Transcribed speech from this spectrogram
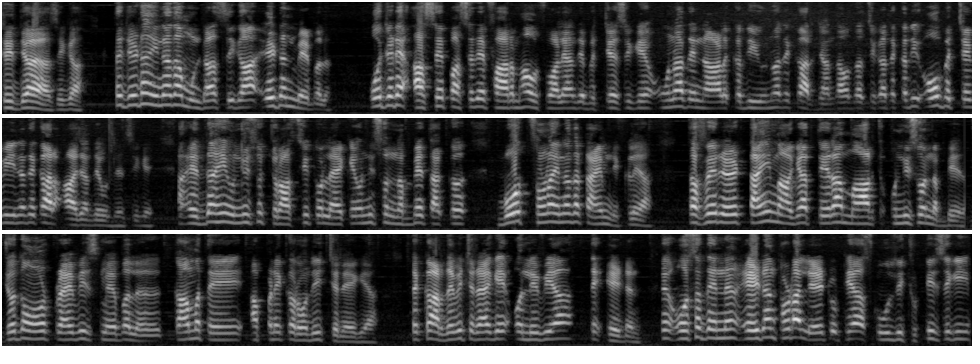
ਖਰੀਦਿਆ ਹੋਇਆ ਸੀਗਾ। ਤੇ ਜਿਹੜਾ ਇਹਨਾਂ ਦਾ ਮੁੰਡਾ ਸੀਗਾ ਏਡਨ ਮੇਬਲ ਉਹ ਜਿਹੜੇ ਆਸੇ-ਪਾਸੇ ਦੇ ਫਾਰਮ ਹਾਊਸ ਵਾਲਿਆਂ ਦੇ ਬੱਚੇ ਸੀਗੇ, ਉਹਨਾਂ ਦੇ ਨਾਲ ਕਦੀ ਉਹਨਾਂ ਦੇ ਘਰ ਜਾਂਦਾ ਹੁੰਦਾ ਸੀਗਾ ਤੇ ਕਦੀ ਉਹ ਬੱਚੇ ਵੀ ਇਹਨਾਂ ਦੇ ਘਰ ਆ ਜਾਂਦੇ ਹੁੰਦੇ ਸੀਗੇ। ਇਦਾਂ ਹੀ 1984 ਤੋਂ ਲੈ ਕੇ 1990 ਤੱਕ ਬਹੁਤ ਸੋਹਣਾ ਇਹਨਾਂ ਦਾ ਟਾਈਮ ਨਿਕਲਿਆ। ਤਾਂ ਫਿਰ ਟਾਈਮ ਆ ਗਿਆ 13 ਮਾਰਚ 1990 ਜਦੋਂ ਟ੍ਰੈਵਿਸ ਮੇਬਲ ਕੰਮ ਤੇ ਆਪਣੇ ਘਰੋਂ ਦੀ ਚਲੇ ਗਿਆ ਤੇ ਘਰ ਦੇ ਵਿੱਚ ਰਹਿ ਗਏ ਓਲੀਵੀਆ ਤੇ ਏਡਨ ਤੇ ਉਸ ਦਿਨ ਏਡਨ ਥੋੜਾ ਲੇਟ ਉੱਠਿਆ ਸਕੂਲ ਦੀ ਛੁੱਟੀ ਸੀਗੀ।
